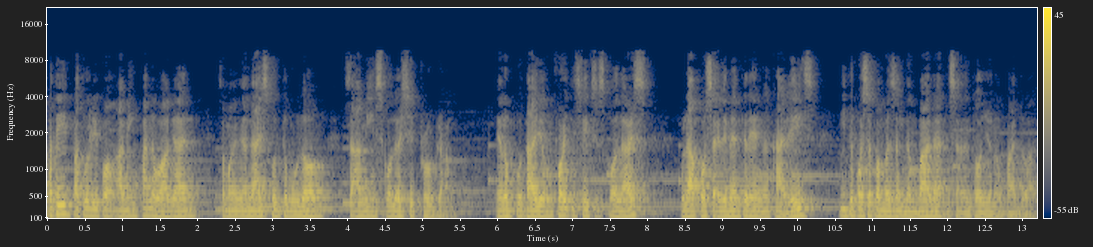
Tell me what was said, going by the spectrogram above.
kapatid, patuloy po ang aming panawagan sa mga nais pong tumulong sa aming scholarship program. Meron po tayong 46 scholars mula po sa elementary hanggang college dito po sa Pambansang Dambana San Antonio ng Padua.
